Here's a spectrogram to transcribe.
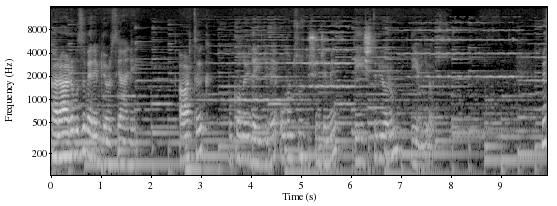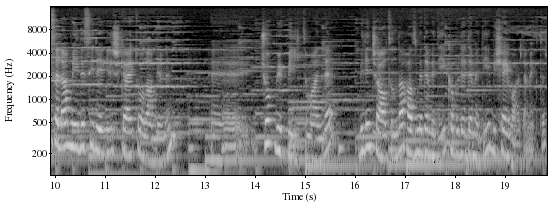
kararımızı verebiliyoruz. Yani artık bu konuyla ilgili olumsuz düşüncemi değiştiriyorum diyebiliyoruz. Mesela midesiyle ilgili şikayeti olan birinin eee, çok büyük bir ihtimalle bilinçaltında hazmedemediği, kabul edemediği bir şey var demektir.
